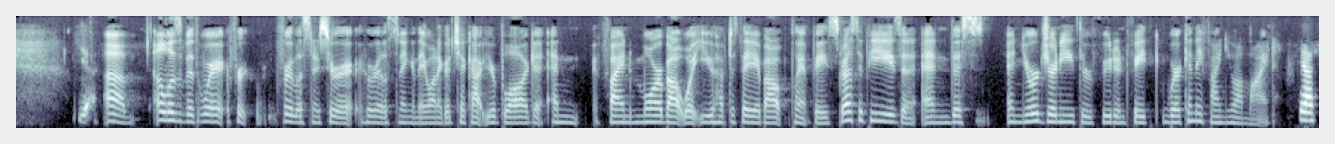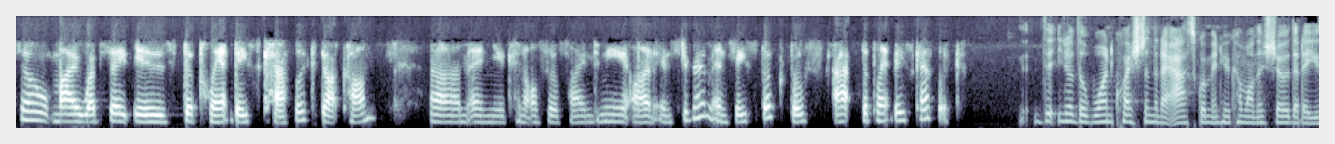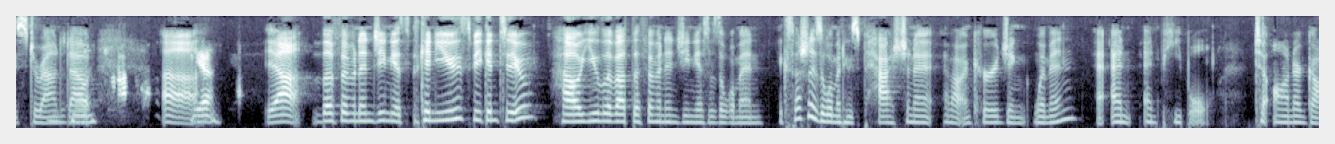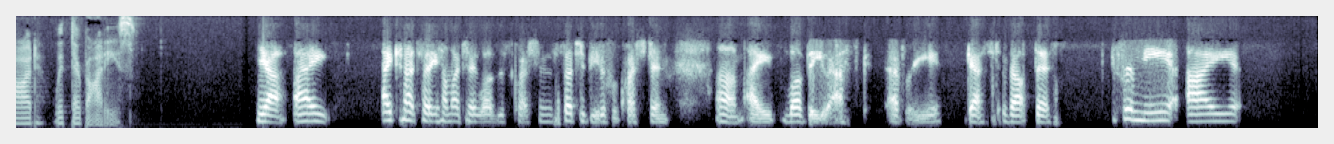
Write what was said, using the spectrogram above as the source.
yeah. Um, Elizabeth, where for for listeners who are who are listening and they want to go check out your blog and find more about what you have to say about plant based recipes and, and this and your journey through food and faith, where can they find you online? Yeah, so my website is theplantbasedcatholic.com. Um, and you can also find me on Instagram and Facebook, both at the Plant Based Catholic. The, you know, the one question that I ask women who come on the show that I used to round it out. Mm-hmm. Uh, yeah yeah, the feminine genius. Can you speak into how you live out the feminine genius as a woman, especially as a woman who's passionate about encouraging women and and people to honor God with their bodies? Yeah, I I cannot tell you how much I love this question. It's such a beautiful question. Um, I love that you ask every guest about this. For me, I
